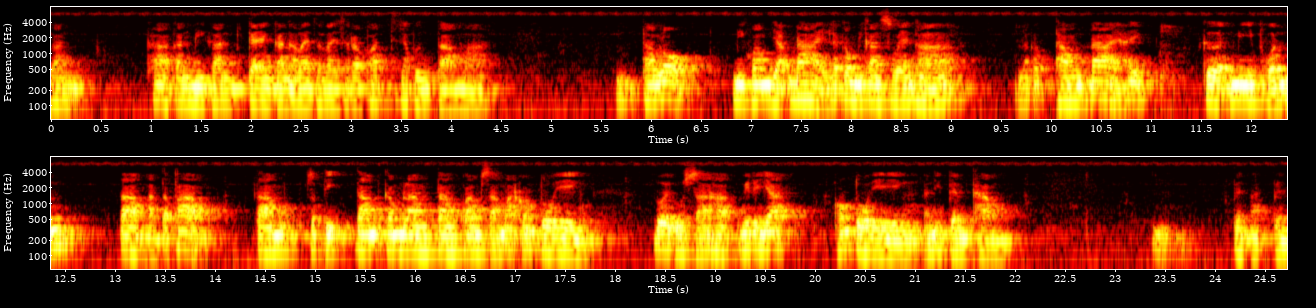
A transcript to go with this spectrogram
การฆ่ากันมีการแกงกันอะไรต่ออะไรสารพัดที่จะพึงตามมา ถ้าโลก มีความอยากได้ แล้วก็มีการแสวงหา แล้วก็ทำได้ให้เกิดมีผลตามอัตภาพ ตามสติตามกำลังตามความสามารถของตัวเอง ด้วยอุตสาหะวิริยะของตัวเอง อันนี้เป็นธรรมเป็นอัดเป็น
